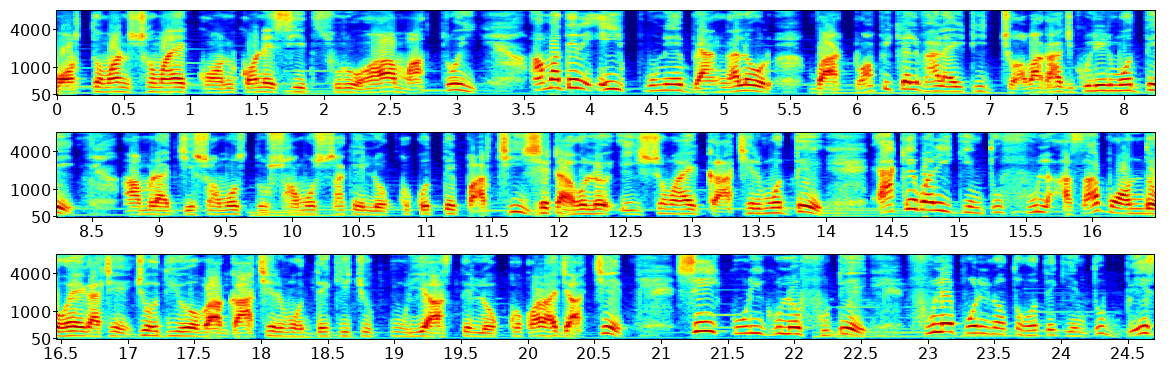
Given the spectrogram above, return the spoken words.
বর্তমান সময়ে কনকনে শীত শুরু হওয়া মাত্রই আমাদের এই পুনে, ব্যাঙ্গালোর বা টপিক্যাল ভ্যারাইটির জবা গাছগুলির মধ্যে আমরা যে সমস্ত সমস্যাকে লক্ষ্য করতে পারছি, সেটা হলো এই সময় গাছের মধ্যে একেবারেই কিন্তু ফুল আসা বন্ধ হয়ে গেছে। যদিও বা গাছের মধ্যে কিছু কুঁড়ি আসতে লক্ষ্য করা যাচ্ছে। সেই কুঁড়িগুলো ফুটে ফুলে পরিণত হতে কিন্তু বেশ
